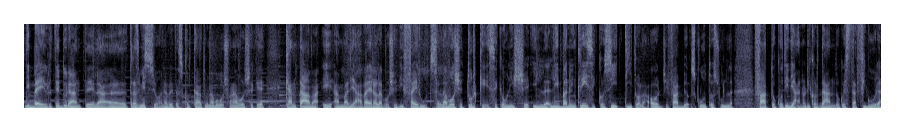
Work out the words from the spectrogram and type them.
di Beirut e durante la eh, trasmissione avete ascoltato una voce, una voce che cantava e ammaliava, era la voce di Fairuz, la voce turchese che unisce il Libano in crisi, così titola oggi Fabio Scuto sul Fatto Quotidiano, ricordando questa figura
